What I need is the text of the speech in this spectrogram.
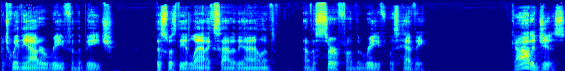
between the outer reef and the beach. This was the Atlantic side of the island, and the surf on the reef was heavy. Cottages,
